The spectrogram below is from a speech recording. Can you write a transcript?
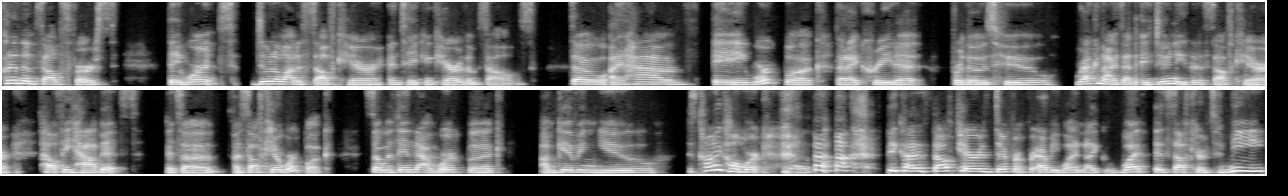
putting themselves first. They weren't doing a lot of self care and taking care of themselves. So I have a workbook that I created for those who recognize that they do need the self care, healthy habits. It's a, a self care workbook. So within that workbook, I'm giving you, it's kind of like homework because self care is different for everyone. Like what is self care to me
